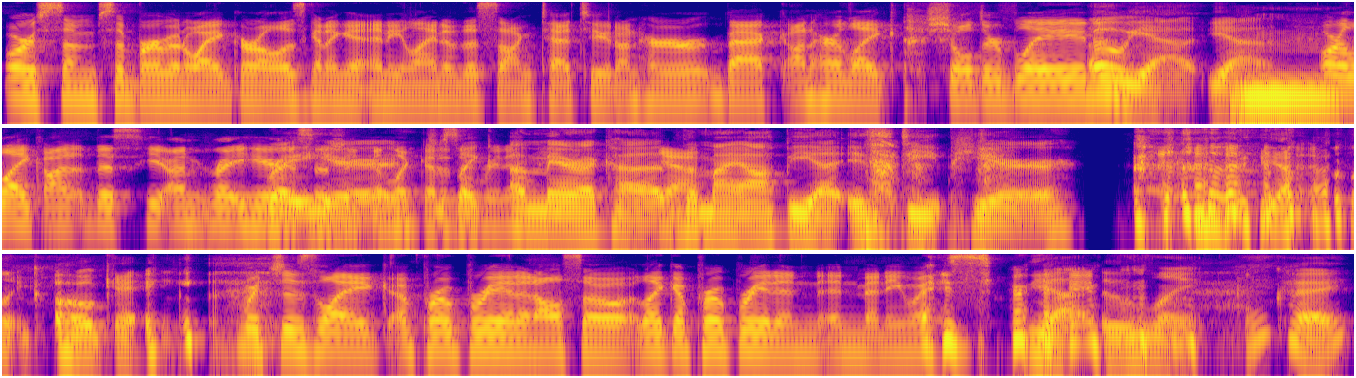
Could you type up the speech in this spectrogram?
or some suburban white girl is gonna get any line of this song tattooed on her back, on her like shoulder blade. oh yeah, yeah. Mm. Or like on this here, on right here, right so she here, can look at just it like and read it. America, Yeah. the myopia is deep here. Yeah. like okay, which is like appropriate and also like appropriate in in many ways. yeah. right? It's like okay,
